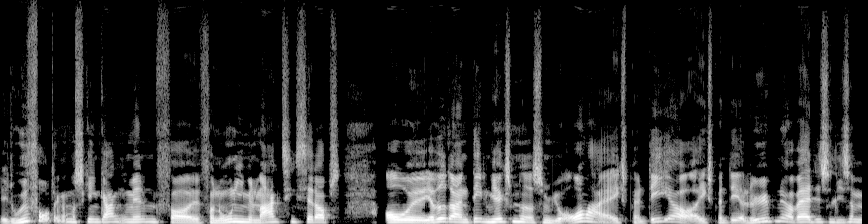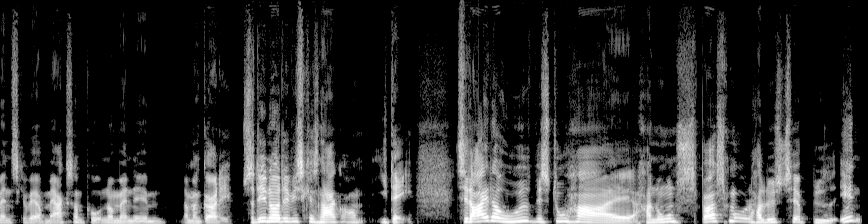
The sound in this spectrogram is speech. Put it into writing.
lidt udfordringer måske en gang imellem for, øh, for nogle e-mail marketing setups. Og øh, jeg ved, der er en del virksomheder, som jo overvejer at ekspandere og ekspandere løbende, og hvad er det så ligesom, man skal være opmærksom på, når man, øh, når man gør det. Så det er noget af det, vi skal snakke om i dag. Til dig derude, hvis du har, øh, har nogle spørgsmål, har lyst til at byde ind,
